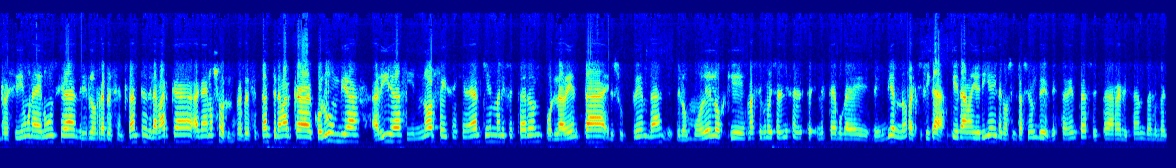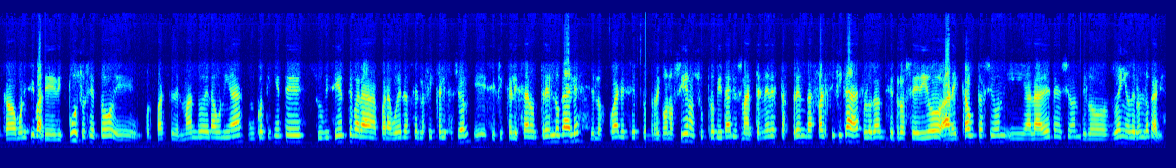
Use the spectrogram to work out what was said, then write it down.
recibimos una denuncia de los representantes de la marca acá en Osorno, representantes de la marca Columbia, Adidas y North Face en general, quienes manifestaron por la venta de sus prendas, de, los modelos que más se comercializan en, este, esta época de, invierno, falsificadas, que la mayoría y la concentración de, esta venta se está realizando en el mercado municipal. Se dispuso, ¿cierto?, eh, por parte del mando de la unidad, un contingente suficiente para, para poder hacer la fiscalización. Eh, se fiscalizaron tres locales, de los cuales reconocieron sus propietarios mantener estas prendas falsificadas, por lo tanto se procedió a la incautación y a la detención de los dueños de los locales.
